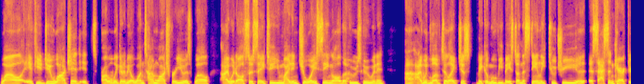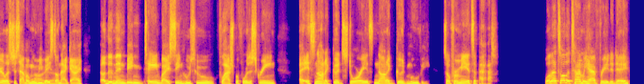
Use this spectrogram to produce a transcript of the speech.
while if you do watch it, it's probably going to be a one time watch for you as well. I would also say too, you might enjoy seeing all the who's who in it. Uh, I would love to like just make a movie based on the Stanley Tucci uh, assassin character. Let's just have a movie Oh, based yeah. on that guy. Other than being tamed by seeing who's who flash before the screen, uh, it's not a good story. It's not a good movie. So for me, it's a pass. Well, that's all the time we have for you today.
